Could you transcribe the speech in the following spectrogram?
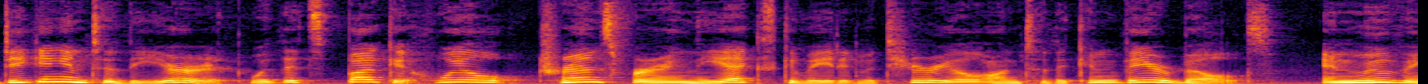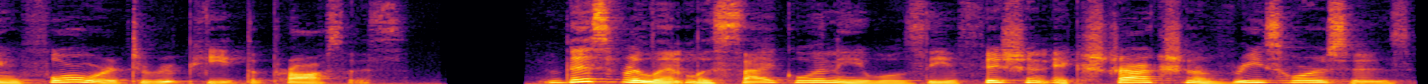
digging into the earth with its bucket wheel, transferring the excavated material onto the conveyor belts, and moving forward to repeat the process. This relentless cycle enables the efficient extraction of resources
